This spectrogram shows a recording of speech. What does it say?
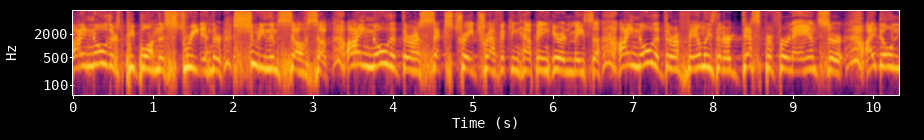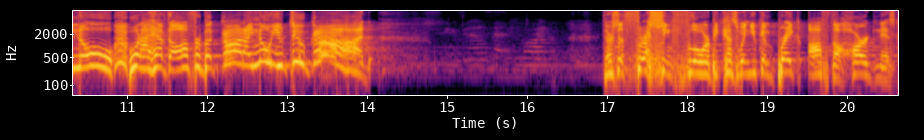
I know there's people on the street and they're shooting themselves up. I know that there are sex trade trafficking happening here in Mesa. I know that there are families that are desperate for an answer. I don't know what I have to offer, but God, I know you do, God. There's a threshing floor because when you can break off the hardness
